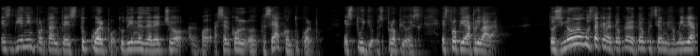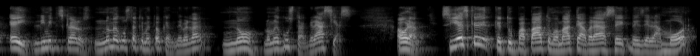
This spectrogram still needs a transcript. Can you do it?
Es bien importante, es tu cuerpo. Tú tienes derecho a hacer con lo que sea con tu cuerpo. Es tuyo, es propio, es, es propiedad privada. Entonces, si no me gusta que me toquen, le tengo que decir a mi familia, hey, límites claros, no me gusta que me toquen, de verdad, no, no me gusta, gracias. Ahora, si es que, tu papá, tu mamá te abrace desde el amor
